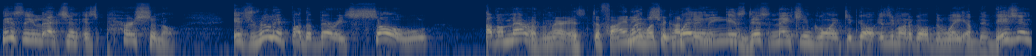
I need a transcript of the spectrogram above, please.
This election is personal. It's really for the very soul of America. Of America. It's defining what the country way means. is this nation going to go? Is it going to go the way of division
